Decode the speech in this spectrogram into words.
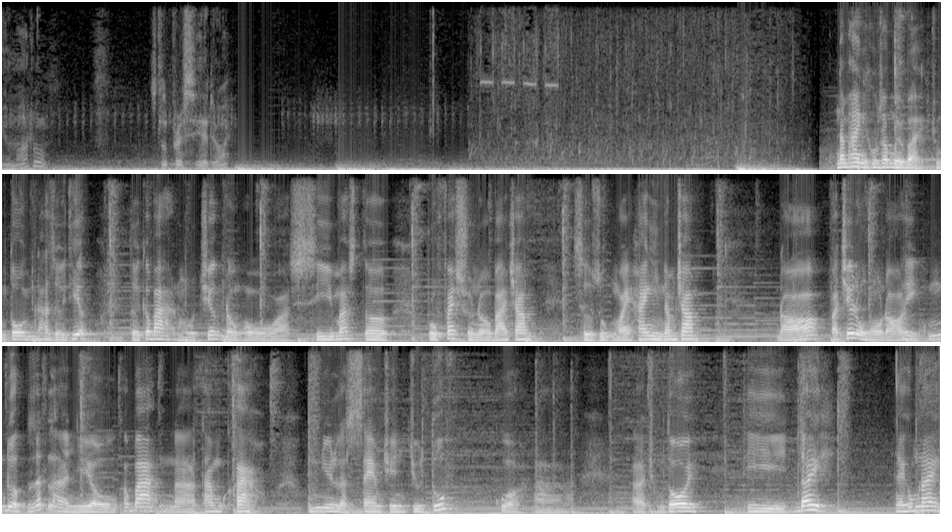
new model. Still press here, do I? Năm 2017 chúng tôi cũng đã giới thiệu tới các bạn một chiếc đồng hồ à, Seamaster Professional 300 sử dụng máy 2500 đó và chiếc đồng hồ đó thì cũng được rất là nhiều các bạn là tham khảo cũng như là xem trên YouTube của à, à, chúng tôi thì đây ngày hôm nay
